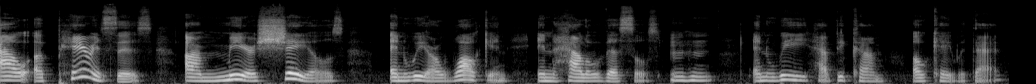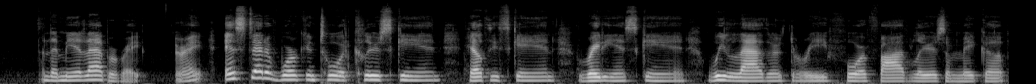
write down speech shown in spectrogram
Our appearances are mere shells and we are walking in hollow vessels. Mm-hmm. And we have become okay with that. Let me elaborate. All right. Instead of working toward clear skin, healthy skin, radiant skin, we lather three, four, five layers of makeup,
